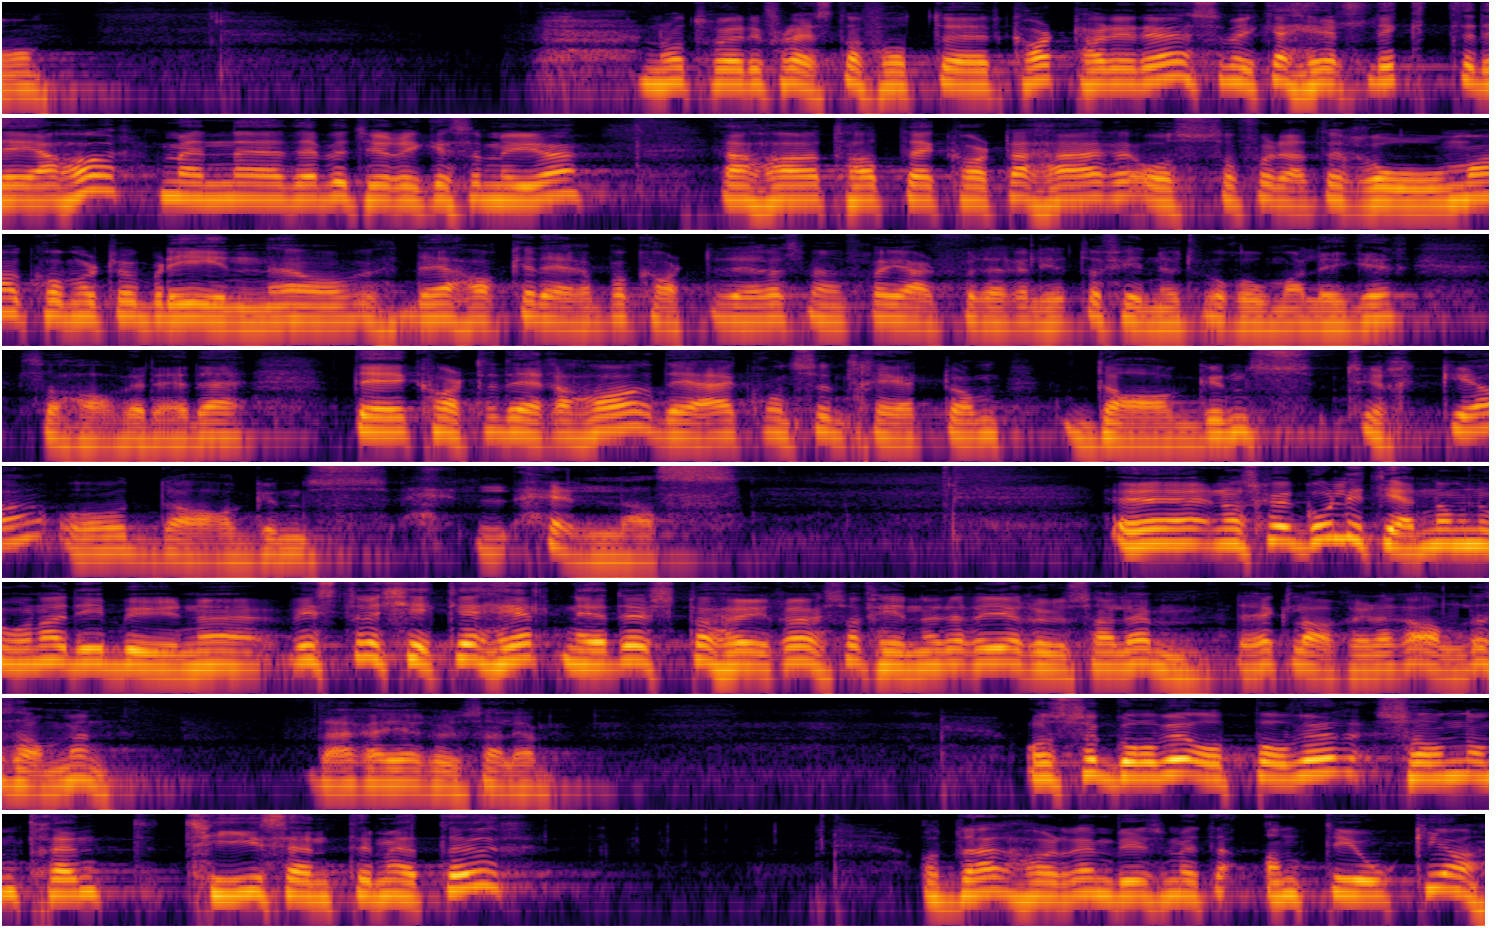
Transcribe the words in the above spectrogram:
Nå tror jeg de fleste har fått et kart har de det, som ikke er helt likt det jeg har, men eh, det betyr ikke så mye. Jeg har tatt det kartet her også fordi at Roma kommer til å bli inne. og Det har ikke dere på kartet deres, men for å hjelpe dere litt å finne ut hvor Roma ligger, så har vi det. Det, det kartet dere har, det er konsentrert om dagens Tyrkia og dagens Hellas. Eh, nå skal vi gå litt gjennom noen av de byene. Hvis dere kikker helt nederst til høyre, så finner dere Jerusalem. Det klarer dere alle sammen. Der er Jerusalem. Og så går vi oppover sånn omtrent 10 cm. Og der har dere en by som heter Antiokia.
